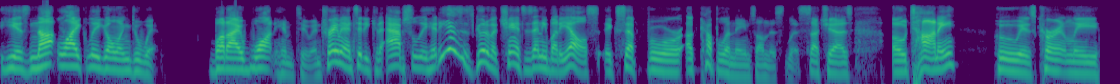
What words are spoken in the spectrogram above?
He is not likely going to win but I want him to. And Trey Mancini could absolutely hit. He has as good of a chance as anybody else, except for a couple of names on this list, such as Ohtani, who is currently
